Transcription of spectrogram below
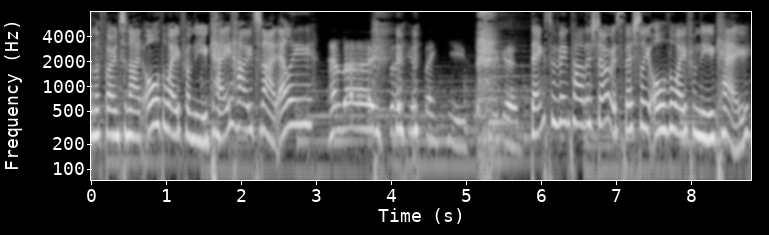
on the phone tonight, all the way from the UK. How are you tonight, Ellie? Hello, so good, thank you. So good. Thanks for being part of the show, especially all the way from the UK.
